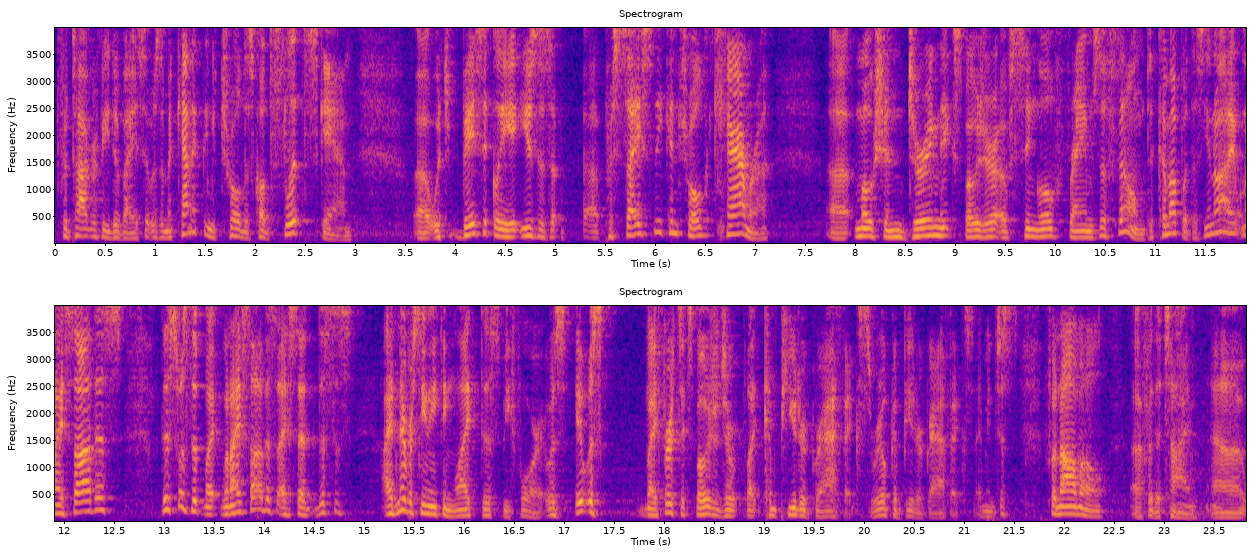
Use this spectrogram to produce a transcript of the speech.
photography device. It was a mechanically controlled. It's called slit scan, uh, which basically it uses a, a precisely controlled camera uh, motion during the exposure of single frames of film to come up with this. You know, I, when I saw this, this was the when I saw this, I said, "This is." I'd never seen anything like this before. It was it was my first exposure to like computer graphics, real computer graphics. I mean, just phenomenal uh, for the time. Uh,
